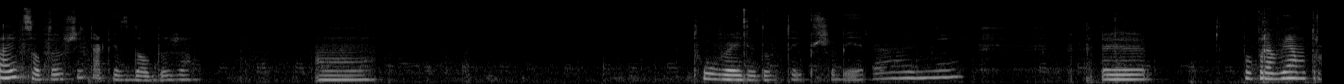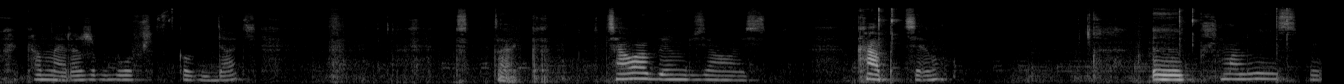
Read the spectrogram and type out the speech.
No i co, to już i tak jest dobrze. Mm. Tu wejdę do tej przebieralni. Yy, poprawiłam trochę kamerę, żeby było wszystko widać. Tak. Chciałabym wziąć kapcie. Yy, przymaluję sobie.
